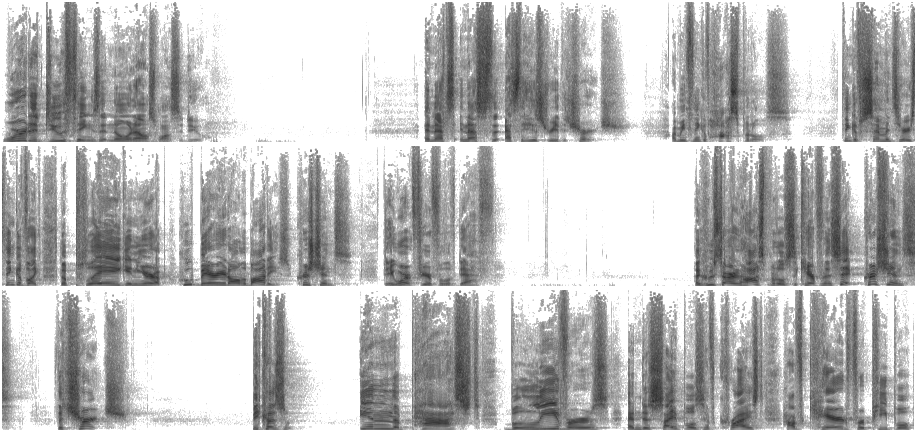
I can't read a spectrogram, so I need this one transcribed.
we're to do things that no one else wants to do. And that's, and that's, the, that's the history of the church. I mean, think of hospitals, think of cemeteries, think of like the plague in Europe. Who buried all the bodies? Christians. They weren't fearful of death. Like, who started hospitals to care for the sick? Christians, the church. Because in the past, believers and disciples of Christ have cared for people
